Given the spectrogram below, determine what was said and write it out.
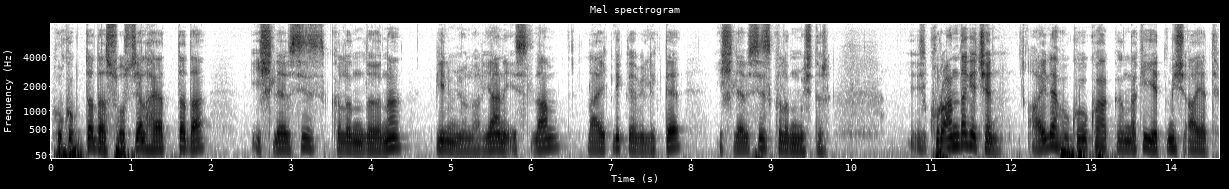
hukukta da sosyal hayatta da işlevsiz kılındığını bilmiyorlar. Yani İslam laiklikle birlikte işlevsiz kılınmıştır. Kur'an'da geçen aile hukuku hakkındaki 70 ayet,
